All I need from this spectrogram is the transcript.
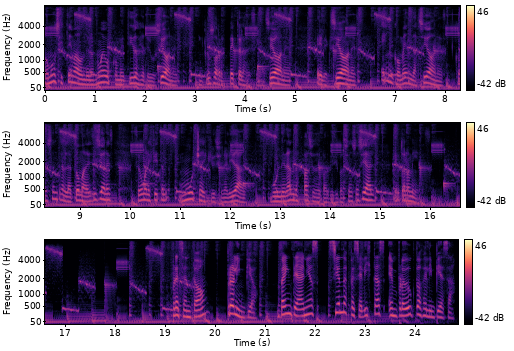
como un sistema donde los nuevos cometidos y atribuciones, incluso respecto a las designaciones, elecciones, encomendaciones, concentran la toma de decisiones, según manifiestan mucha discrecionalidad, vulnerando espacios de participación social y autonomías. Presentó Prolimpio. 20 años siendo especialistas en productos de limpieza.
